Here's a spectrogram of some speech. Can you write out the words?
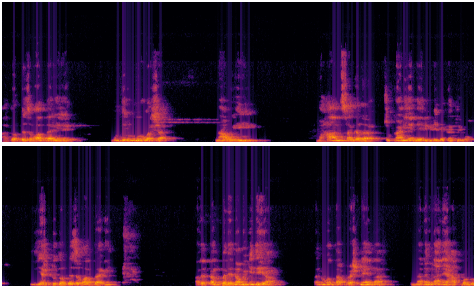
ಆ ದೊಡ್ಡ ಜವಾಬ್ದಾರಿ ಮುಂದಿನ ಮೂರು ವರ್ಷ ನಾವು ಈ ಮಹಾನ್ ಸಂಘದ ಚುಕ್ಕಾಣಿಯನ್ನೇನು ಹಿಡಿಬೇಕಂತೀವೋ ಇದು ಎಷ್ಟು ದೊಡ್ಡ ಜವಾಬ್ದಾರಿ? ಅದರ ಕಲ್ಪನೆ ನಮಗಿದೆಯಾ ಅನ್ನುವಂಥ ಪ್ರಶ್ನೆಯನ್ನ ನನಗೆ ನಾನೇ ಹಾಕ್ಕೊಂಡು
